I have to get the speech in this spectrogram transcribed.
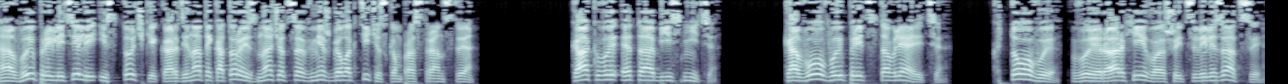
а вы прилетели из точки, координаты которой значатся в межгалактическом пространстве. Как вы это объясните? Кого вы представляете? Кто вы в иерархии вашей цивилизации?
